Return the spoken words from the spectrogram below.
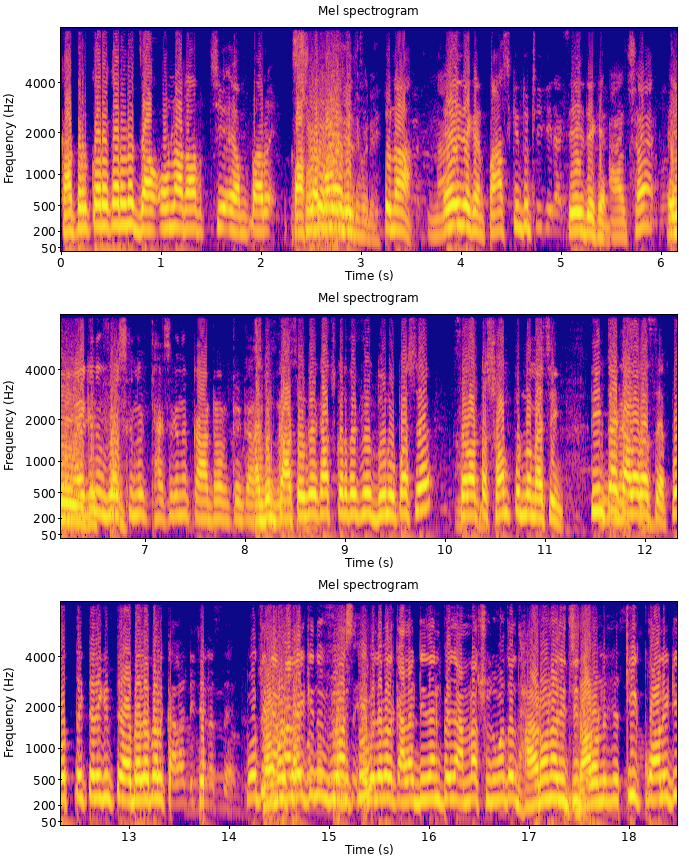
কাটওয়ার্ক করার কারণে যা ওনাটা হচ্ছে আপনার পাঁচটা ছোট হয়ে কমায় যেতে ফেলছে। পারে। কিন্তু না না। এই দেখেন পাঁচ কিন্তু ঠিকই রাখছে এই দেখেন আচ্ছা এই ওনায় কিন্তু দেখছেন? ভিউয়ার্স কিন্তু থাকছে কিন্তু কাট ওয়ার্কের কাজ একদম করা আছে। কাটওয়ার্কের কাজ করে থাকছে দুনো পাশে সালোয়ারটা সম্পূর্ণ ম্যাচিং তিনটা Matching। কালার আছে প্রত্যেকটারই কিন্তু अवेलेबल কালার ডিজাইন আছে প্রতিটা সময় মালের সাপেক্ষে কিন্তু ভিউয়ার্স কিন্তু- अवेलेबल কালার ডিজাইন পেয়ে আমরা শুধুমাত্র ধারণা দিচ্ছি যে ধারণা দিচ্ছি। কি কোয়ালিটি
